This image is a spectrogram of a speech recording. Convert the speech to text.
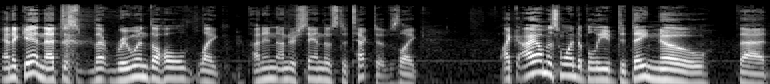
And again, that just that ruined the whole like I didn't understand those detectives like like I almost wanted to believe did they know that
